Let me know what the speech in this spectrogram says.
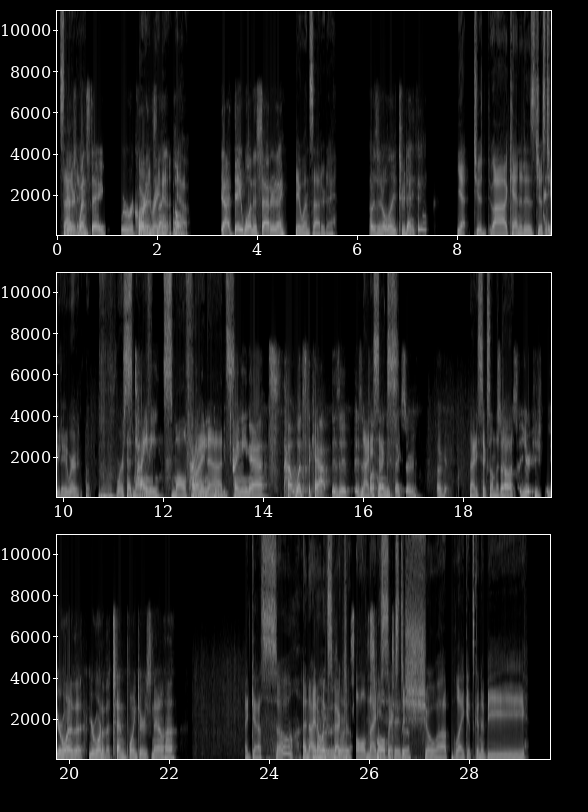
Saturday. It's Wednesday. We're recording right tonight. now. Oh, Yeah, yeah. Day one is Saturday. day one Saturday. Oh, is it only a two day thing? Yeah, two, uh, Canada is just two day. We're we're small, tiny- small fry tiny, nats. tiny gnats. How? What's the cap? Is it is it plus 96. ninety six or okay? Ninety six on the So dot. you're you're one of the you're one of the ten pointers now, huh? I guess so. And I You're don't one of the- you're expect the all 96 to show up. Like it's going to be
